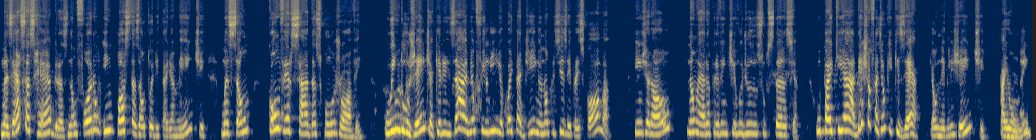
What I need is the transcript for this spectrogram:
mas essas regras não foram impostas autoritariamente, mas são conversadas com o jovem. O indulgente, aquele que diz, ah, meu filhinho, coitadinho, não precisa ir para a escola, em geral, não era preventivo de uso de substância. O pai que, ah, deixa fazer o que quiser, que é o negligente, pai uhum. ou mãe,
